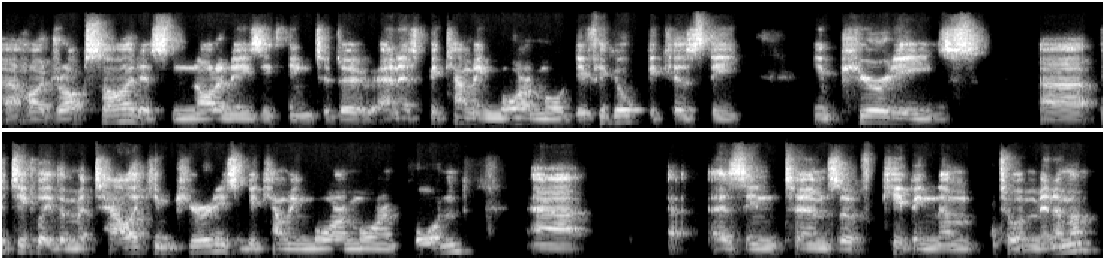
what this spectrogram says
uh, hydroxide. It's not an easy thing to do. And it's becoming more and more difficult because the impurities, uh, particularly the metallic impurities, are becoming more and more important, uh, as in terms of keeping them to a minimum.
